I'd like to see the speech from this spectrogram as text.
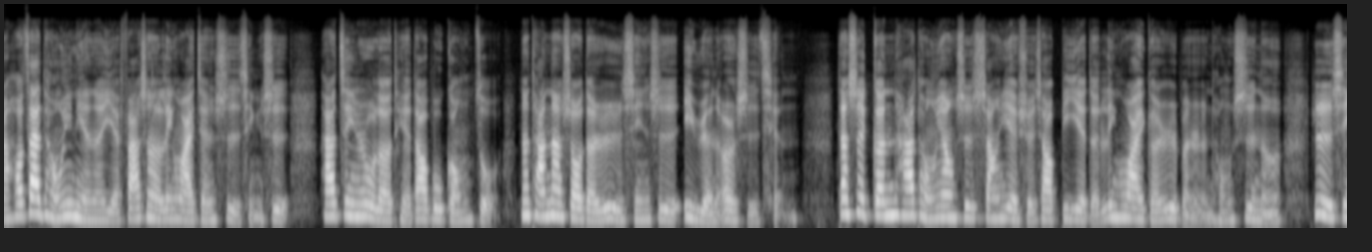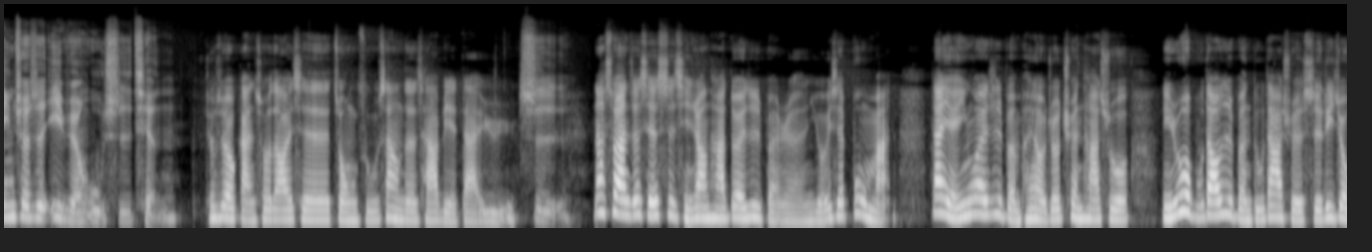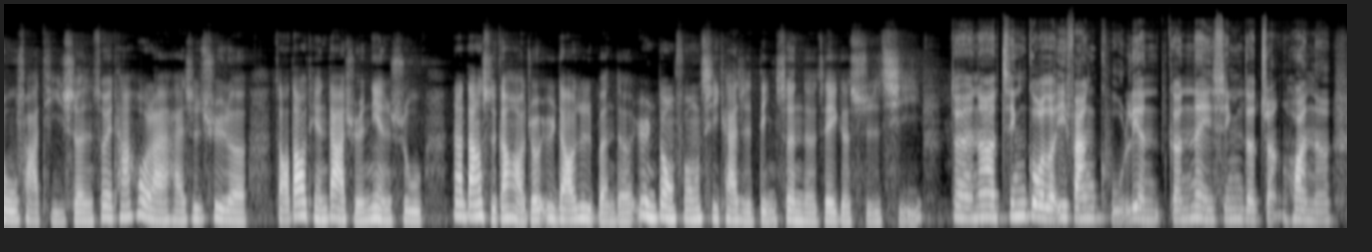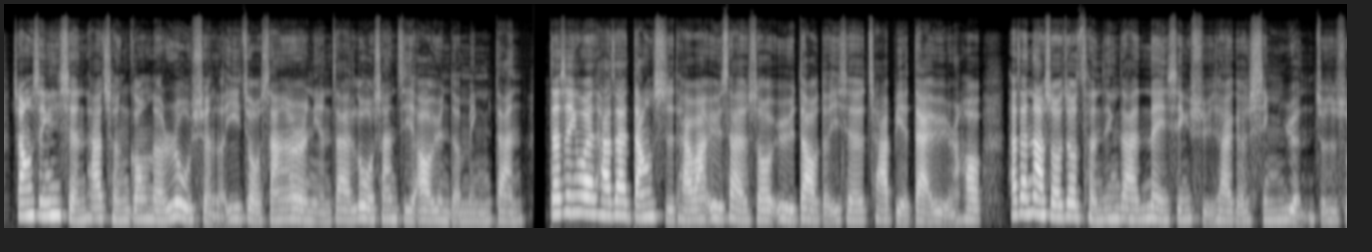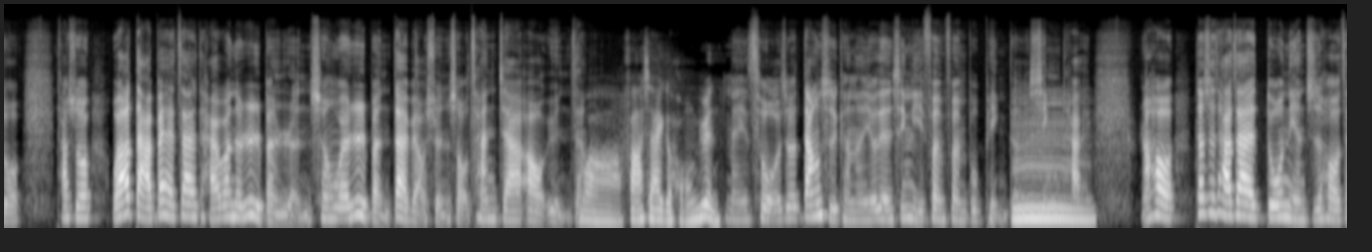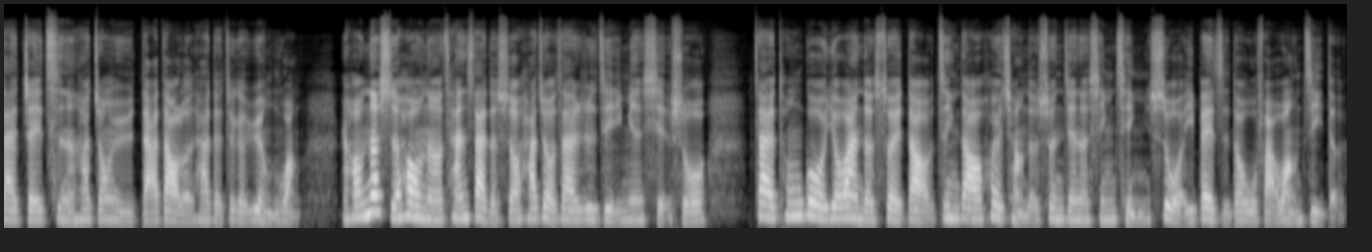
然后在同一年呢，也发生了另外一件事情，是他进入了铁道部工作。那他那时候的日薪是一元二十钱，但是跟他同样是商业学校毕业的另外一个日本人同事呢，日薪却是一元五十钱，就是有感受到一些种族上的差别待遇。是。那虽然这些事情让他对日本人有一些不满，但也因为日本朋友就劝他说：“你如果不到日本读大学，实力就无法提升。”所以他后来还是去了早稻田大学念书。那当时刚好就遇到日本的运动风气开始鼎盛的这个时期。对，那经过了一番苦练跟内心的转换呢，张新贤他成功的入选了一九三二年在洛杉矶奥运的名单。但是因为他在当时台湾预赛的时候遇到的一些差别待遇，然后他在那时候就曾经在内心许下一个心愿，就是说，他说我要打败在台湾的日本人，成为日本代表选手参加奥运，这样哇，发下一个宏愿。没错，就当时可能有点心里愤愤不平的心态。然后，但是他在多年之后，在这一次呢，他终于达到了他的这个愿望。然后那时候呢，参赛的时候，他就有在日记里面写说。在通过幽暗的隧道进到会场的瞬间的心情，是我一辈子都无法忘记的。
